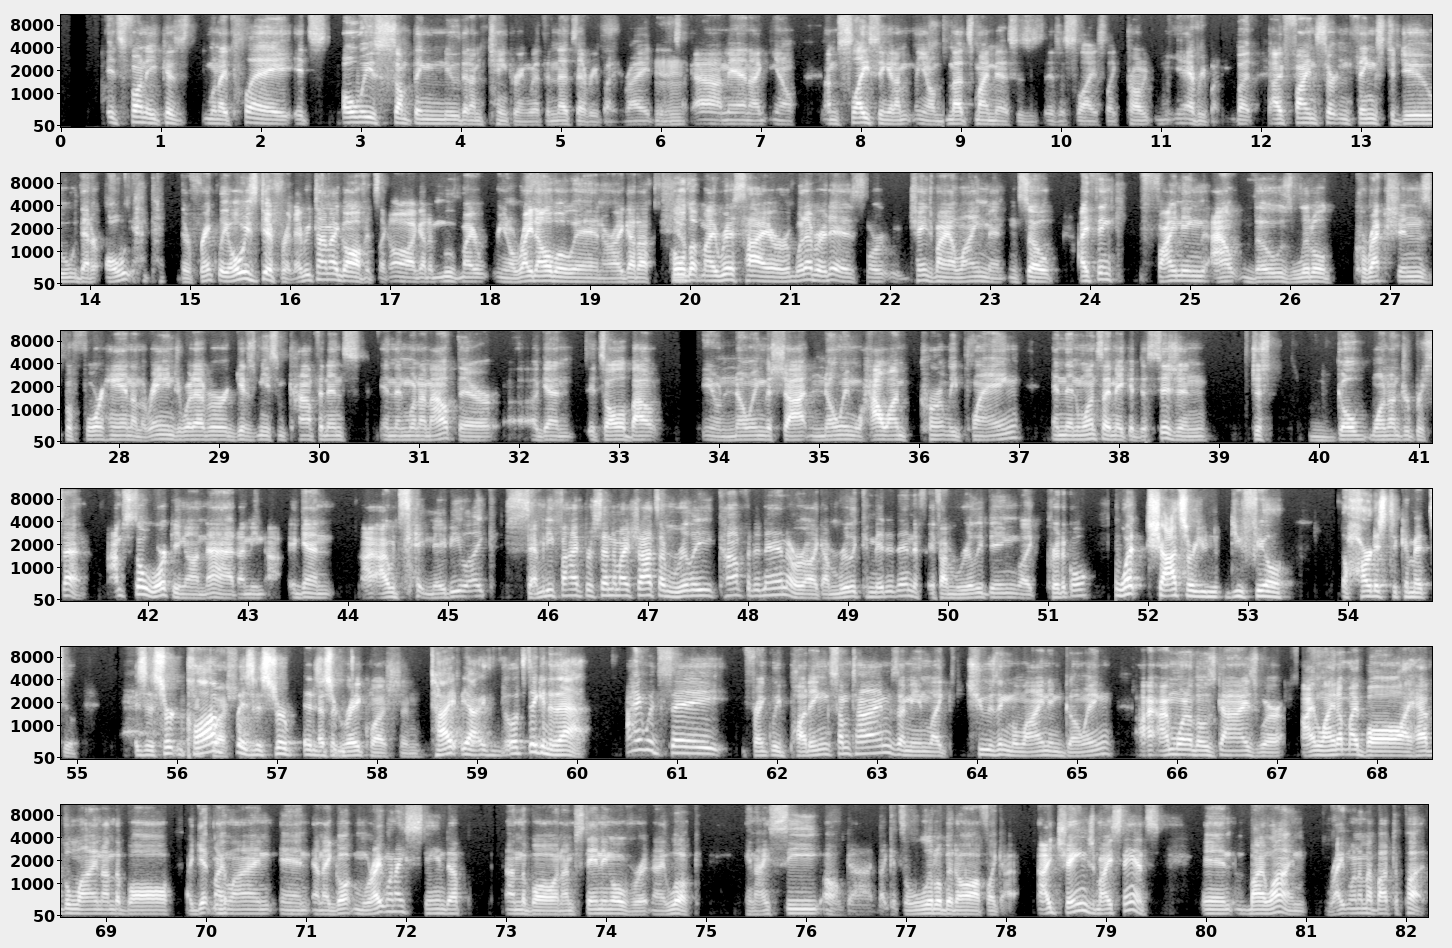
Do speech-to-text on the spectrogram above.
it's funny because when I play, it's always something new that I'm tinkering with, and that's everybody, right? And it's like, ah, man, I, you know, I'm slicing it. I'm, you know, that's my miss is, is a slice, like probably everybody. But I find certain things to do that are always, they're frankly always different. Every time I golf, it's like, oh, I got to move my, you know, right elbow in, or I got to hold up my wrist higher, or whatever it is, or change my alignment. And so I think finding out those little corrections beforehand on the range or whatever gives me some confidence. And then when I'm out there, again, it's all about, you know, knowing the shot, knowing how I'm currently playing. And then once I make a decision, just go 100%. I'm still working on that. I mean, again, I, I would say maybe like 75% of my shots I'm really confident in, or like I'm really committed in if, if I'm really being like critical. What shots are you do you feel the hardest to commit to? Is it a certain club? Is it a certain That's a certain great question. type? Yeah, let's dig into that. I would say, frankly, putting sometimes. I mean, like choosing the line and going. I, I'm one of those guys where I line up my ball, I have the line on the ball, I get my Yep. line, and and I go up and right when I stand up on the ball and I'm standing over it and I look and I see, oh God, like it's a little bit off. Like I, I change my stance and my line right when I'm about to putt.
